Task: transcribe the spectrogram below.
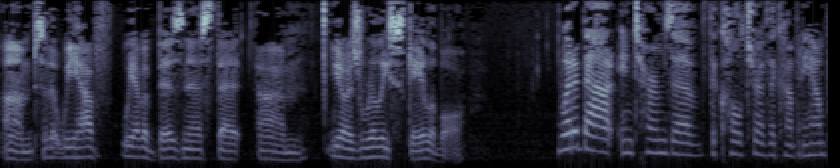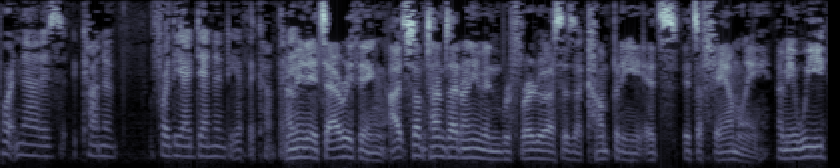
um, so that we have, we have a business that, um, you know, is really scalable. What about in terms of the culture of the company? How important that is kind of for the identity of the company? I mean, it's everything. I, sometimes I don't even refer to us as a company. It's it's a family. I mean, we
